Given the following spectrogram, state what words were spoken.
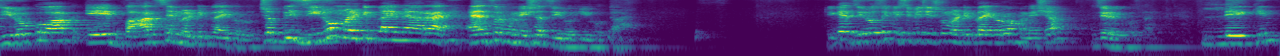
ज़ीरो को आप ए बार से मल्टीप्लाई करो। जब भी ज़ीरो मल्टीप्लाई में आ रहा है आंसर हमेशा ज़ीरो ही होता है। ठीक है? ज़ीरो से किसी भी चीज़ को मल्टीप्लाई करो, हमेशा ज़ीरो ही होता है। लेकिन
